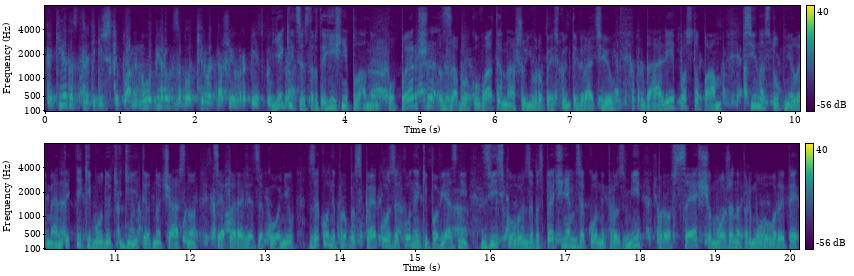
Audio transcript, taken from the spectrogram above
Какие это стратегические планы? Ну, во-первых, заблокировать нашу европейскую Які интеграцию. це стратегічні плани? По-перше, заблокувати нашу європейську інтеграцію. Далі по стопам всі наступні елементи, які будуть діяти одночасно. Це перегляд законів, закони про безпеку, закони, які пов'язані з військовим забезпеченням, закони про змі, про все, що може напряму говорити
